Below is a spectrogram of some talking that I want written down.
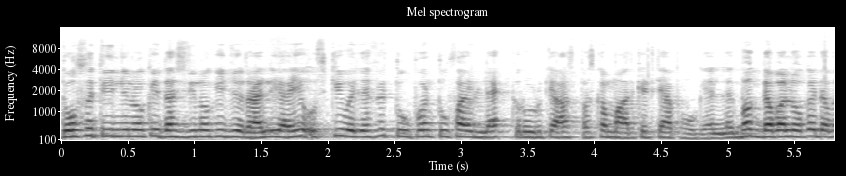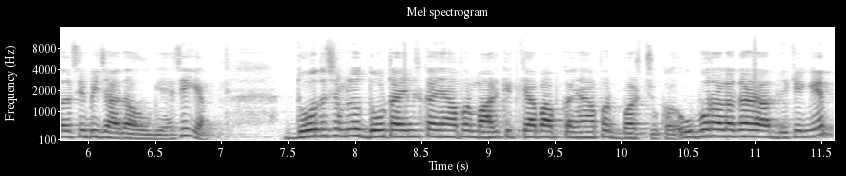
दो से तीन दिनों की, दस दिनों की जो रैली आई है, उसकी वजह से 2.25 लाख करोड़ के आसपास का मार्केट कैप हो गया। लगभग डबल हो गया डबल से भी ज़्यादा हो गया, ठीक है? दो दशमलव दो टाइम्स का यहाँ पर मार्केट कैप आपका यहाँ पर बढ़ चुका है। ओवरऑल अगर आप देखेंगे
